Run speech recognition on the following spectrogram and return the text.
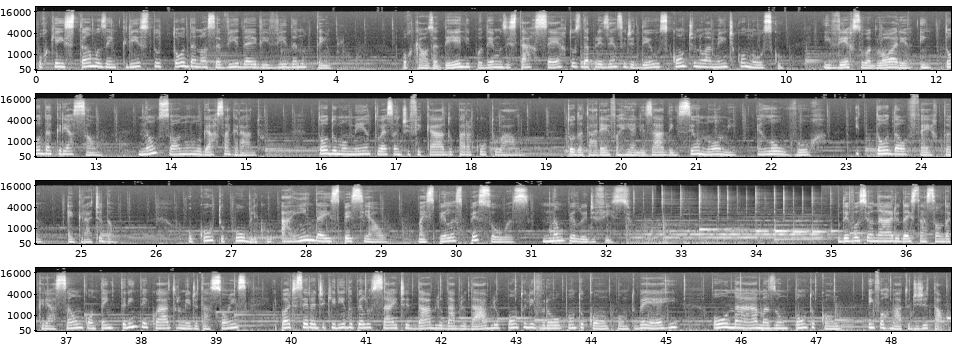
Porque estamos em Cristo, toda a nossa vida é vivida no templo. Por causa dele, podemos estar certos da presença de Deus continuamente conosco e ver sua glória em toda a criação, não só num lugar sagrado. Todo momento é santificado para cultuá-lo. Toda tarefa realizada em seu nome é louvor e toda oferta é gratidão. O culto público ainda é especial, mas pelas pessoas, não pelo edifício. O devocionário da Estação da Criação contém 34 meditações e pode ser adquirido pelo site www.livrou.com.br ou na amazon.com em formato digital.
